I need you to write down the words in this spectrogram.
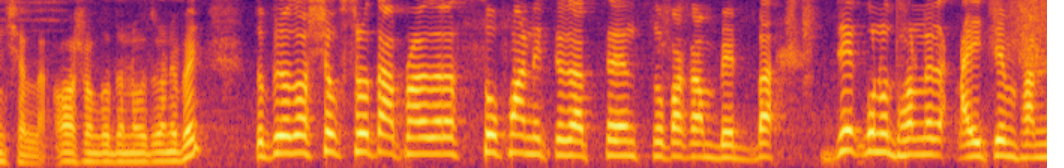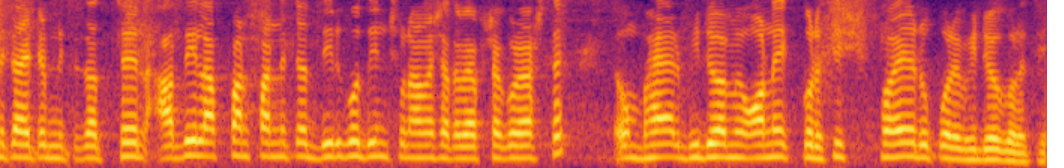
ইনশাল্লাহ অসংখ্য ধন্যবাদ রনি ভাই। তো প্রিয় দর্শক শ্রোতা আপনারা যারা সোফা নিতে যাচ্ছেন সোফা কাম বেড বা যে কোনো ধরনের আইটেম ফার্নিচার আইটেম নিতে যাচ্ছেন আদিল আফান ফার্নিচার দীর্ঘদিন সুনামের সাথে ব্যবসা করে আসছে এবং ভাইয়ার ভিডিও আমি অনেক করেছি শয়ের উপরে ভিডিও করেছি।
